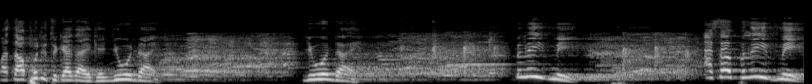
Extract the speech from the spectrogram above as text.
But I'll put it together again. You won't die. You won't die. Believe me. I said, believe me.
